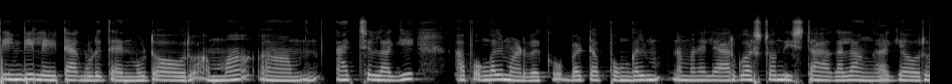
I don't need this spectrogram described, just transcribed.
ತಿಂಡಿ ಲೇಟ್ ಆಗಿಬಿಡುತ್ತೆ ಅಂದ್ಬಿಟ್ಟು ಅವರು ಅಮ್ಮ ಆ್ಯಕ್ಚುಲಾಗಿ ಆ ಪೊಂಗಲ್ ಮಾಡಬೇಕು. ಬಟ್ ಆ ಪೊಂಗಲ್ ನಮ್ಮ ಮನೇಲಿ ಯಾರಿಗೂ ಅಷ್ಟೊಂದು ಇಷ್ಟ ಆಗಲ್ಲ. ಹಂಗಾಗಿ ಅವರು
